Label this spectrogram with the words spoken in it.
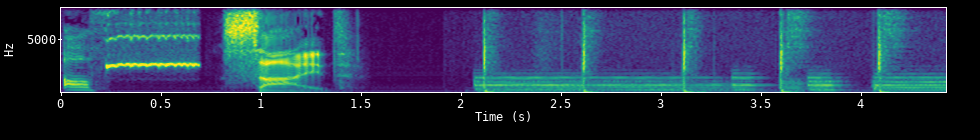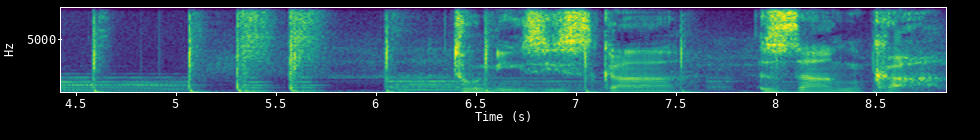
Offside. Tunizijska zanka.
